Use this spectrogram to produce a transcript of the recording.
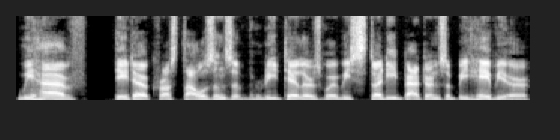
we have data across thousands of retailers where we study patterns of behavior,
